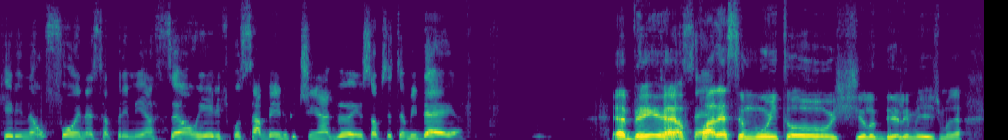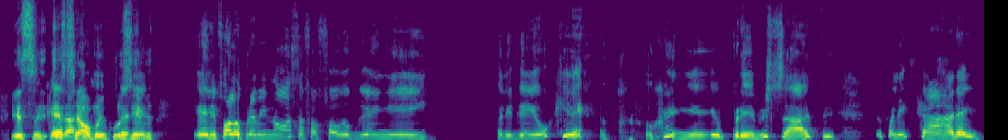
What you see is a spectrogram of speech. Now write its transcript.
que ele não foi nessa premiação e ele ficou sabendo que tinha ganho, só para você ter uma ideia. É bem, é, Fala sério. parece muito o estilo dele mesmo, né? Esse, esse álbum, inclusive. Ele falou para mim: Nossa, Fafá, eu ganhei. Falei: Ganhou o quê? Eu ganhei o prêmio Sharp. Eu falei: Cara, e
